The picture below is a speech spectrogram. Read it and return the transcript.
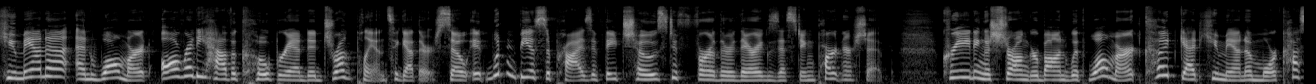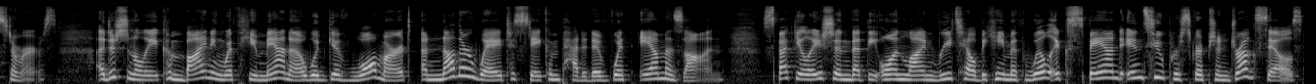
Humana and Walmart already have a co branded drug plan together, so it wouldn't be a surprise if they chose to further their existing partnership. Creating a stronger bond with Walmart could get Humana more customers. Additionally, combining with Humana would give Walmart another way to stay competitive with Amazon. Speculation that the online retail behemoth will expand into prescription drug sales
